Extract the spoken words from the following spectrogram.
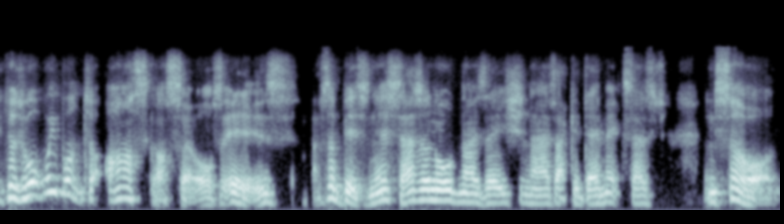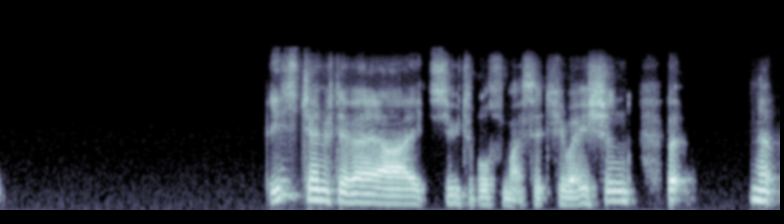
Because what we want to ask ourselves is, as a business, as an organization, as academics, as and so on, is generative AI suitable for my situation? But you know,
